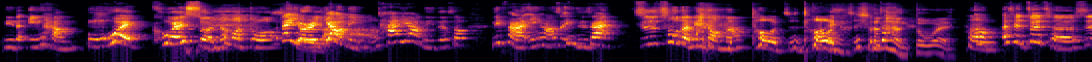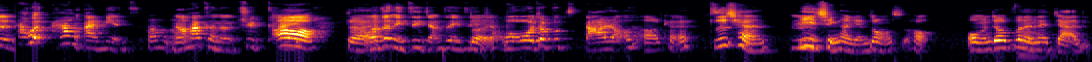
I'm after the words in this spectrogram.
你的银行不会亏损那么多。但有人要你，他要你的时候，你反而银行是一直在支出的，你懂吗？透支透支，真的很多哎，哦，而且最扯的是，他会他很爱面子，然后他可能去开，哦，对。哦，这你自己讲，这你自己讲，我我就不打扰了。，OK。之前嗯。疫情很严重的时候，我们就不能在家里，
